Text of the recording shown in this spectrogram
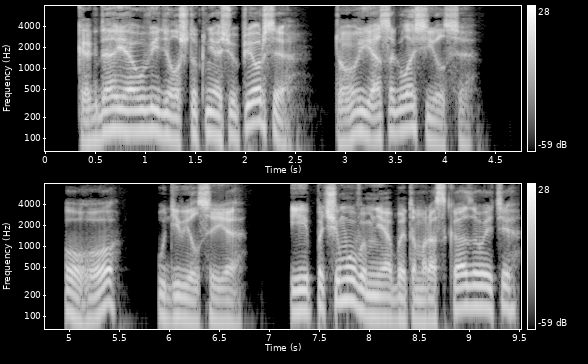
— Когда я увидел, что князь уперся, то я согласился. — Ого! — удивился я. — И почему вы мне об этом рассказываете?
